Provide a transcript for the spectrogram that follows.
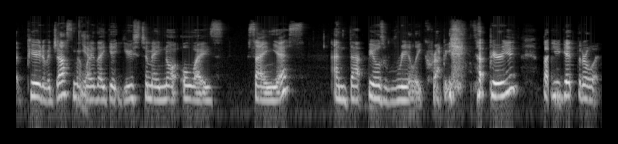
a period of adjustment Yeah. where they get used to me not always saying yes and that feels really crappy that period but you get through it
